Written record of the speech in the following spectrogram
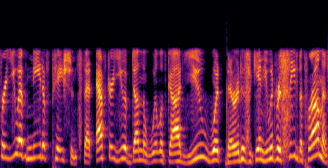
For you have need of patience, that after you have done the will of God, you would, there it is again, you would receive the promise.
